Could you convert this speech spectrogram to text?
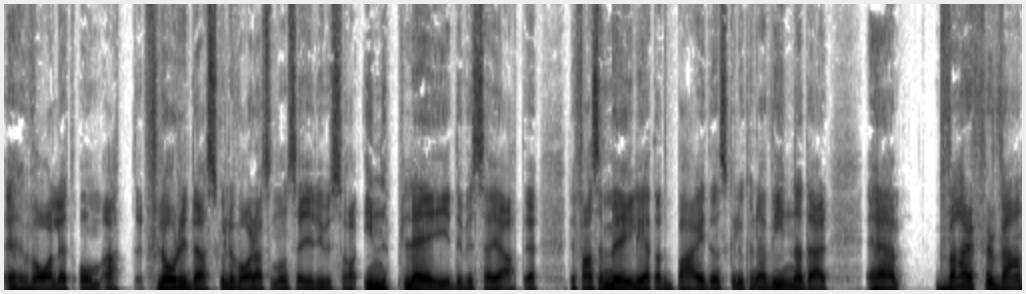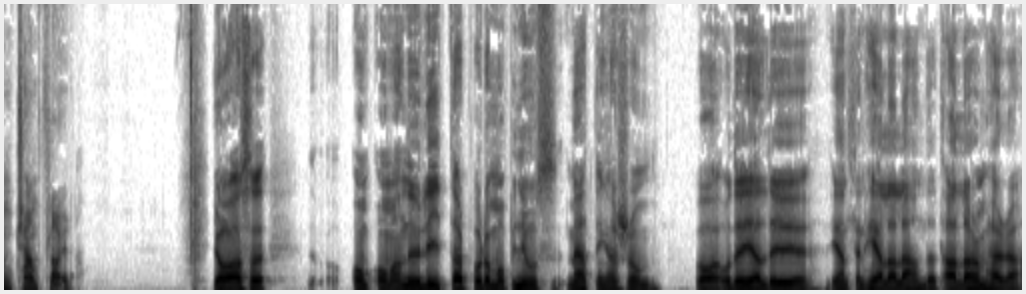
eh, valet om att Florida skulle vara, som de säger i USA, in play, det vill säga att det, det fanns en möjlighet att Biden skulle kunna vinna där. Eh, varför vann Trump Florida? Ja, alltså om, om man nu litar på de opinionsmätningar som var, och det gällde ju egentligen hela landet, alla de här eh,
